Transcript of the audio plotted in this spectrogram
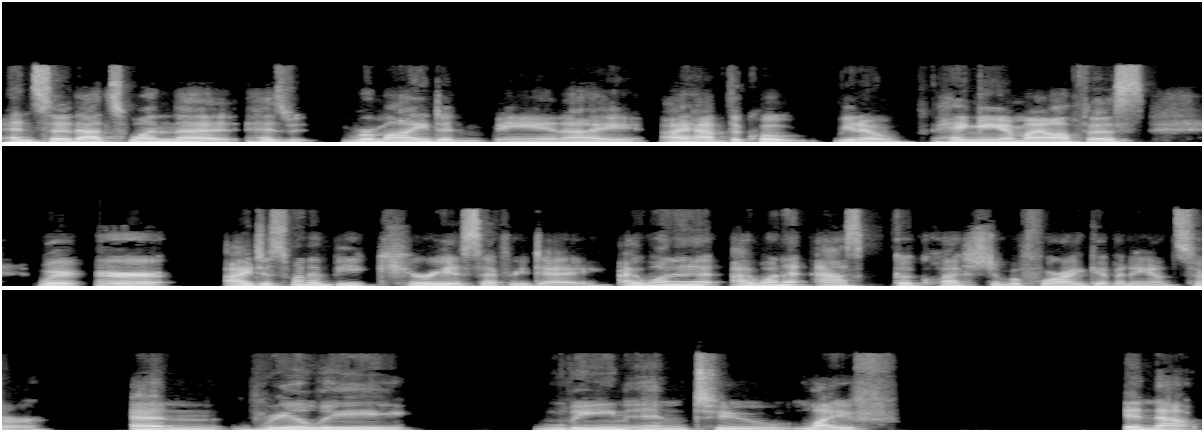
And so that's one that has reminded me and I I have the quote, you know, hanging in my office where I just want to be curious every day. I want to I want to ask a question before I give an answer and really lean into life in that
